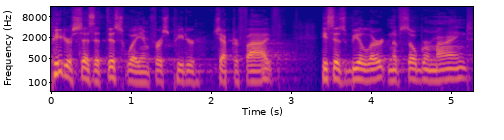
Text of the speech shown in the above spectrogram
Peter says it this way in 1 Peter chapter 5. He says, Be alert and of sober mind.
